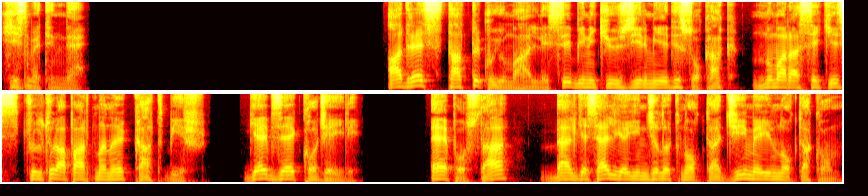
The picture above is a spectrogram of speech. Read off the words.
hizmetinde. Adres Tatlıkuyu Mahallesi 1227 Sokak, numara 8 Kültür Apartmanı Kat 1, Gebze Kocaeli. E-posta belgeselyayıncılık.gmail.com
